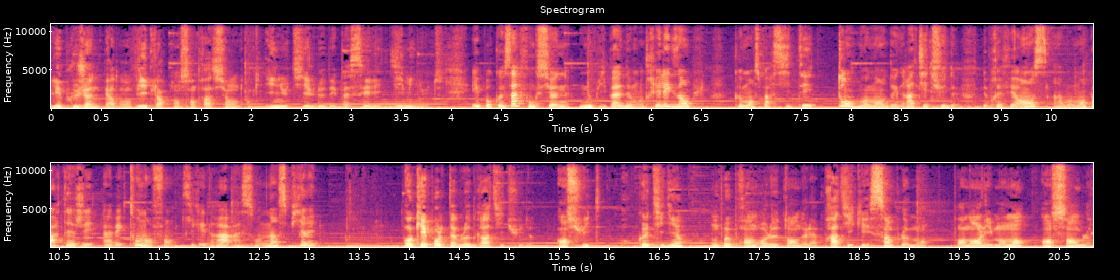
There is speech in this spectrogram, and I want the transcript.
Les plus jeunes perdront vite leur concentration, donc inutile de dépasser les 10 minutes. Et pour que ça fonctionne, n'oublie pas de montrer l'exemple. Commence par citer ton moment de gratitude, de préférence un moment partagé avec ton enfant qui l'aidera à s'en inspirer. Ok pour le tableau de gratitude. Ensuite, au quotidien, on peut prendre le temps de la pratiquer simplement pendant les moments ensemble,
